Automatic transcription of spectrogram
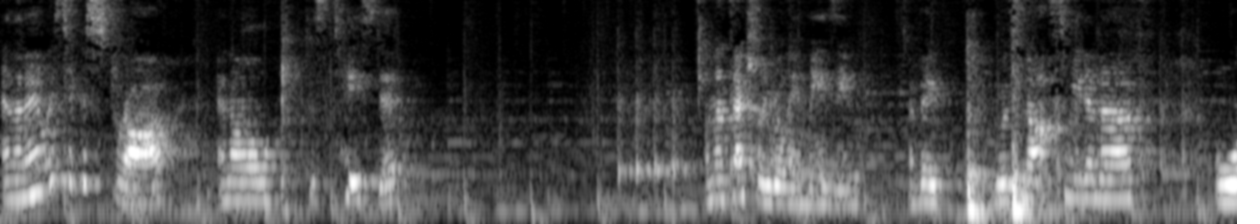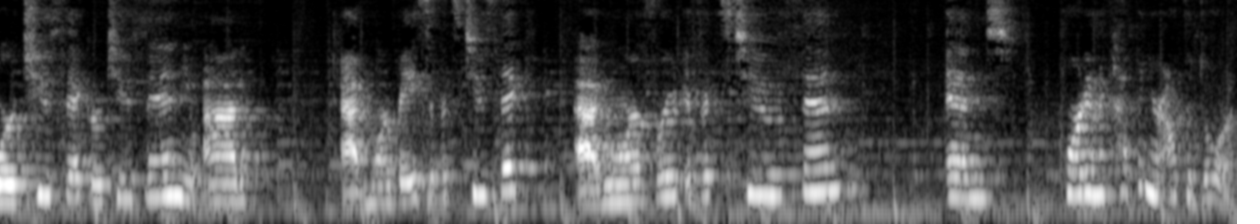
And then I always take a straw and I'll just taste it. And that's actually really amazing. If it was not sweet enough or too thick or too thin, you add, add more base if it's too thick, add more fruit if it's too thin, and pour it in a cup and you're out the door.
